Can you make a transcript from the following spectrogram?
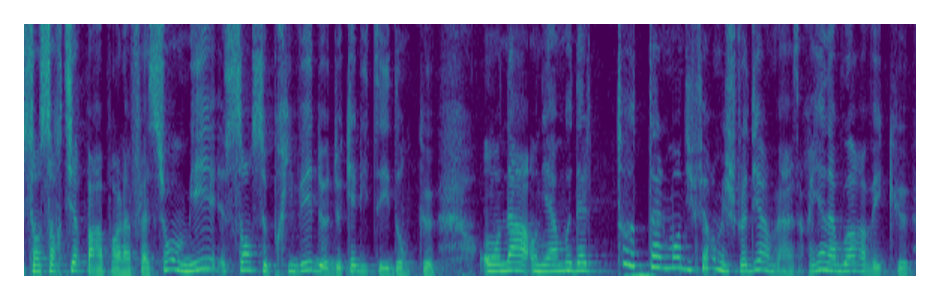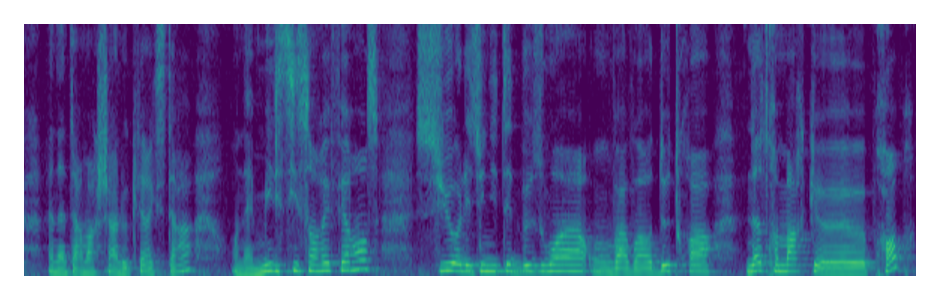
s'en sortir par rapport à l'inflation, mais sans se priver de, qualité. Donc, euh, on, a, on est un modèle totalement différent, mais je dois dire, rien à voir avec euh, un intermarché, un Leclerc, etc. On a 1600 références. Sur les unités de besoin, on va avoir deux, trois, notre marque euh, propre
